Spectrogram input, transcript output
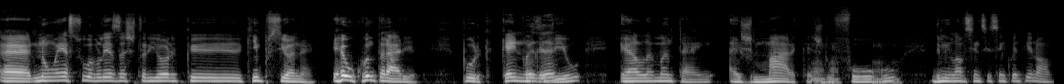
uh, não é a sua beleza exterior que, que impressiona, é o contrário, porque quem nunca é. viu, ela mantém as marcas uhum, do fogo. Uhum de 1959.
